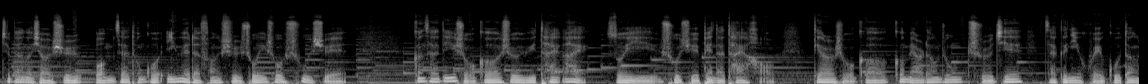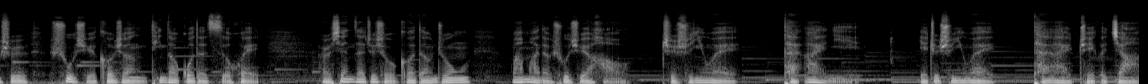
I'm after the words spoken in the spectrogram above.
这半个小时，我们再通过音乐的方式说一说数学。刚才第一首歌是由于太爱，所以数学变得太好。第二首歌歌名当中直接在跟你回顾当时数学课上听到过的词汇，而现在这首歌当中，妈妈的数学好，只是因为太爱你，也只是因为太爱这个家。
